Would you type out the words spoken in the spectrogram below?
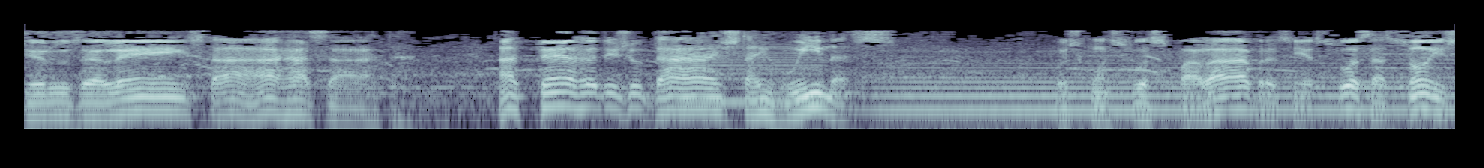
Jerusalém está arrasada. A terra de Judá está em ruínas pois com as suas palavras e as suas ações,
